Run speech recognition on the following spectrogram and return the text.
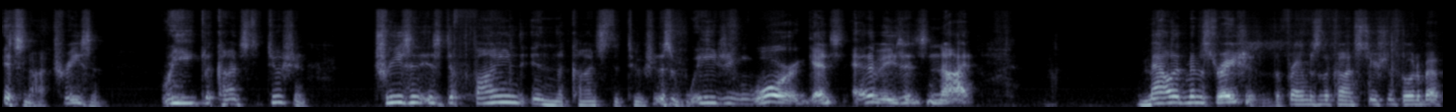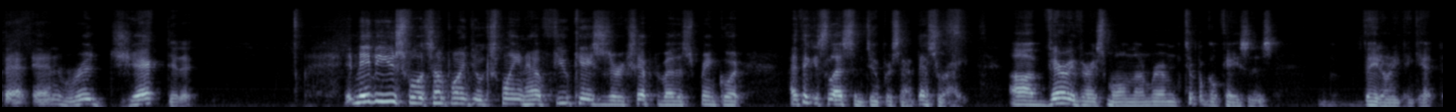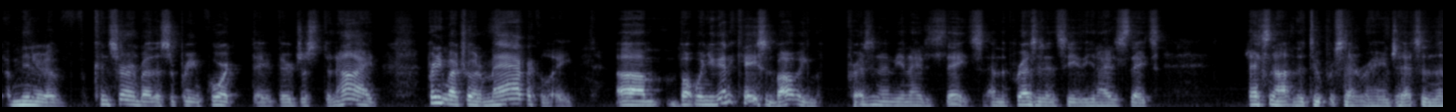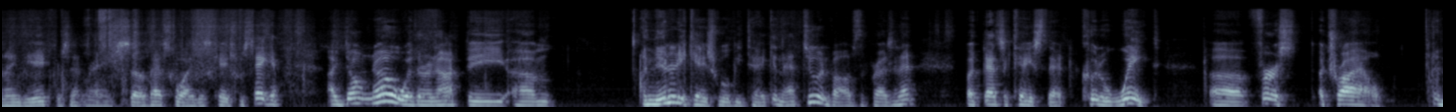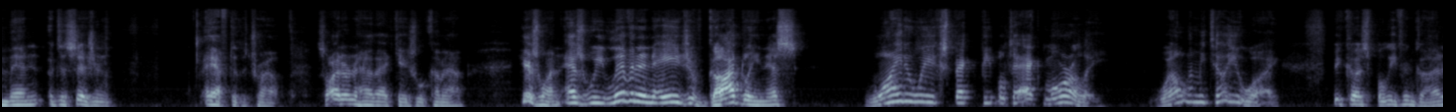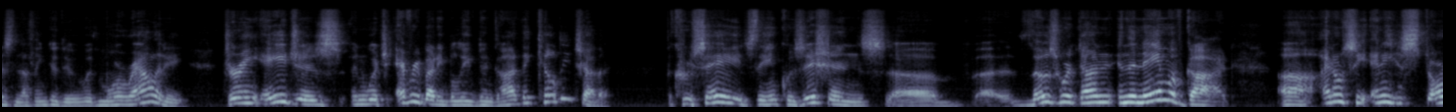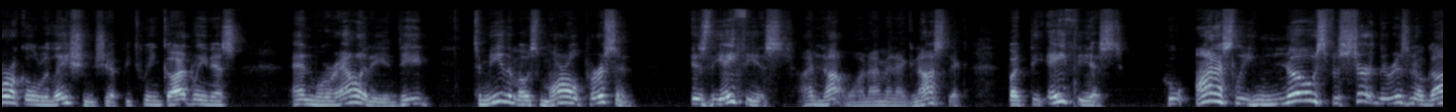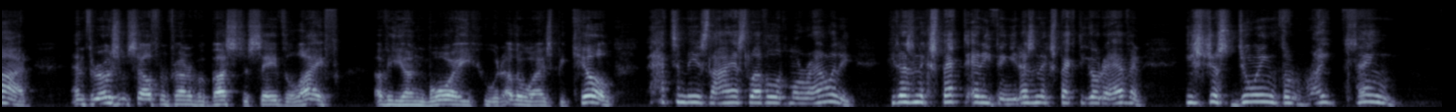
it's not treason. Read the Constitution. Treason is defined in the Constitution as waging war against enemies. It's not maladministration. The framers of the Constitution thought about that and rejected it. It may be useful at some point to explain how few cases are accepted by the Supreme Court. I think it's less than 2%. That's right. Uh, very, very small number. In typical cases, they don't even get a minute of concern by the Supreme Court. They, they're just denied pretty much automatically. Um, but when you get a case involving the President of the United States and the presidency of the United States, that's not in the 2% range. That's in the 98% range. So that's why this case was taken. I don't know whether or not the um, immunity case will be taken. That too involves the president, but that's a case that could await uh, first a trial and then a decision after the trial. So I don't know how that case will come out. Here's one. As we live in an age of godliness, why do we expect people to act morally? Well, let me tell you why. Because belief in God has nothing to do with morality. During ages in which everybody believed in God, they killed each other. The Crusades, the Inquisitions, uh, uh, those were done in the name of God. Uh, I don't see any historical relationship between godliness and morality. Indeed, to me, the most moral person is the atheist. I'm not one, I'm an agnostic. But the atheist who honestly knows for certain there is no God and throws himself in front of a bus to save the life of a young boy who would otherwise be killed, that to me is the highest level of morality. He doesn't expect anything, he doesn't expect to go to heaven. He's just doing the right thing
